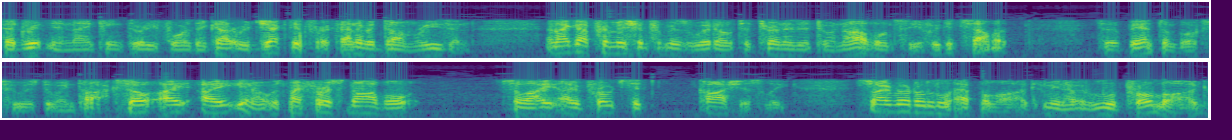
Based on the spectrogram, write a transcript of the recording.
had written in 1934 They got rejected for kind of a dumb reason. And I got permission from his widow to turn it into a novel and see if we could sell it to Bantam Books, who was doing Doc. So I, I, you know, it was my first novel, so I, I approached it cautiously. So I wrote a little epilogue, I mean, a little prologue,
